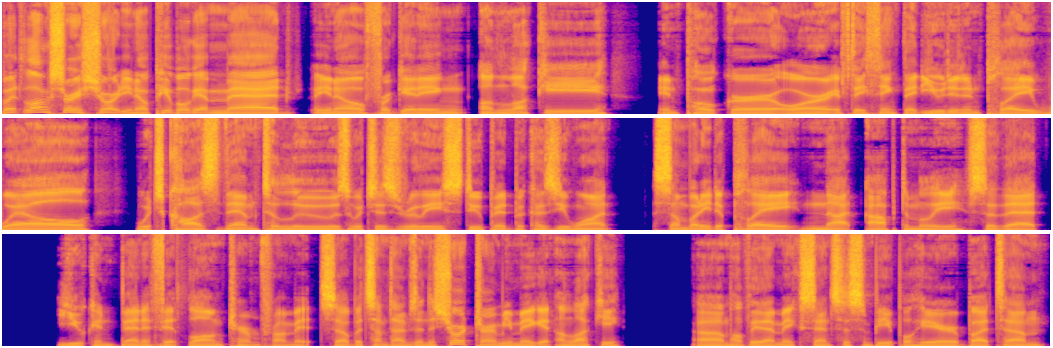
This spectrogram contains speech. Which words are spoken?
But long story short, you know, people get mad, you know, for getting unlucky in poker or if they think that you didn't play well which caused them to lose, which is really stupid because you want somebody to play not optimally so that you can benefit long term from it. So, but sometimes in the short term, you may get unlucky. Um, hopefully that makes sense to some people here. But um,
